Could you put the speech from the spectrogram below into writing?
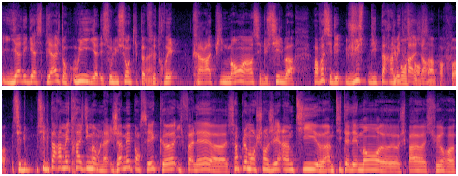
il y a des gaspillages, donc oui, il y a des solutions qui peuvent se trouver très rapidement. Hein, c'est du style, bah, parfois c'est juste du paramétrage. Bon hein. parfois. C'est du, du, paramétrage d'immeuble. On n'a jamais pensé qu'il fallait simplement changer un petit, un petit élément, je sais pas, sur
